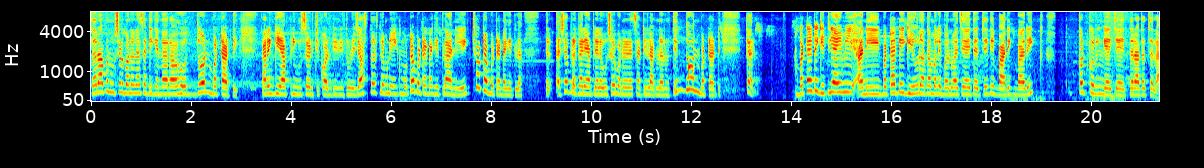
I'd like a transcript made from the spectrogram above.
तर आपण उसळ बनवण्यासाठी घेणार आहोत दोन बटाटे. कारण की आपली उसळची क्वांटिटी थोडी जास्त असल्यामुळे एक मोठा बटाटा घेतला आणि एक छोटा बटाटा घेतला. तर अशा प्रकारे आपल्याला उसळ बनवण्यासाठी लागणार होते दोन बटाटे. तर बटाटे घेतले आहे मी आणि बटाटे घेऊन आता मला बनवायचे आहे. त्याचे ते बारीक बारीक कट करून घ्यायचे आहे. तर आता चला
